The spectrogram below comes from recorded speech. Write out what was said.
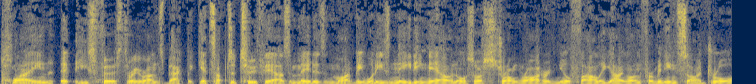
plain at his first three runs back, but gets up to 2,000 metres and might be what he's needing now. And also a strong rider in Neil Farley going on from an inside draw.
